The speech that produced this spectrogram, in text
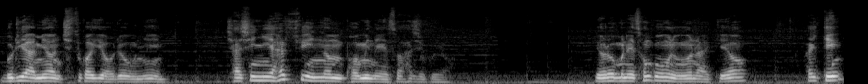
무리하면 지속하기 어려우니 자신이 할 수 있는 범위 내에서 하시고요. 여러분의 성공을 응원할게요. 화이팅!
